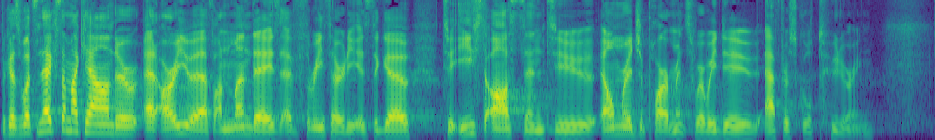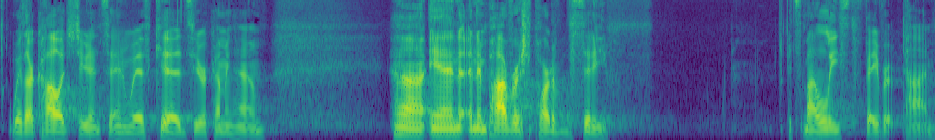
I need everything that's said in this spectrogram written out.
Because what's next on my calendar at RUF on Mondays at 3:30 is to go to East Austin to Elmridge Apartments, where we do after-school tutoring with our college students and with kids who are coming home uh, in an impoverished part of the city. It's my least favorite time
